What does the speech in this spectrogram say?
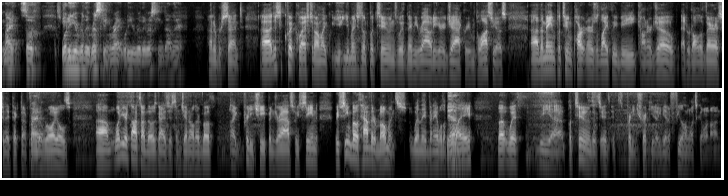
right. So, what are you really risking? Right. What are you really risking down there? Hundred percent. Uh, just a quick question on like you, you mentioned some platoons with maybe Rowdy or Jack or even Palacios. Uh, the main platoon partners would likely be Connor Joe, Edward Olivares, who they picked up from the Royals. Um, what are your thoughts on those guys just in general? They're both like pretty cheap in drafts. We've seen we've seen both have their moments when they've been able to Yeah. play, but with the uh, platoons, it's it's pretty tricky to get a feel on what's going on.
